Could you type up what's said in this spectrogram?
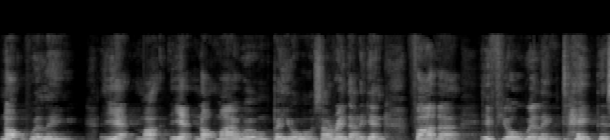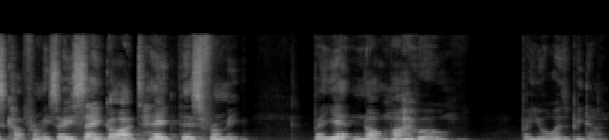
not willing, yet, my, yet not my will, but yours. I'll read that again. Father, if you're willing, take this cup from me. So he's saying, God, take this from me, but yet not my will, but yours be done.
